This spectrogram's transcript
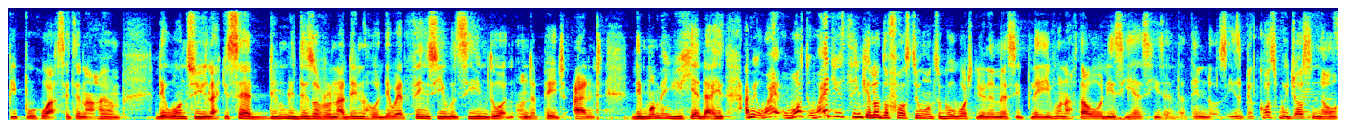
people who are sitting at home, they want to, like you said, during the days of Ronaldinho, there were things you would see him do on, on the pitch. And the moment you hear that, he's, I mean, why, what, why do you think a lot of us still want to go watch Lionel Messi play, even after all these years he's entertained us? It's because we just know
